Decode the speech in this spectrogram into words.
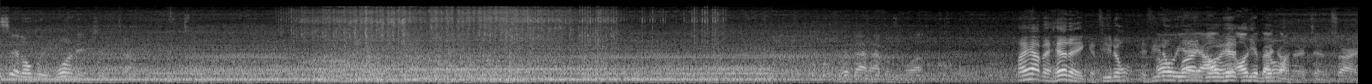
Said only one inch at a time. But that happens a lot. I have a headache. If you don't, if you oh don't yeah, mind, yeah, go I'll, ahead. get, I'll get back going. on there, Tim. Sorry.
